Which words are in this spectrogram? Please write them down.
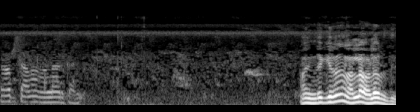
சாப்பிட்டாலும் நல்லா இருக்காது. இந்த கீரை நல்லா வளருது.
